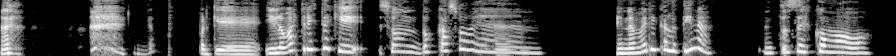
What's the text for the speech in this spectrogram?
Porque, y lo más triste es que son dos casos en, en América Latina. Entonces, como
